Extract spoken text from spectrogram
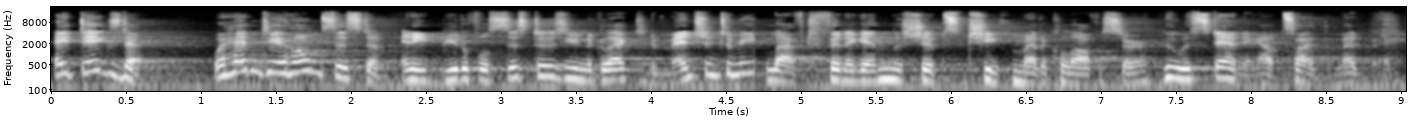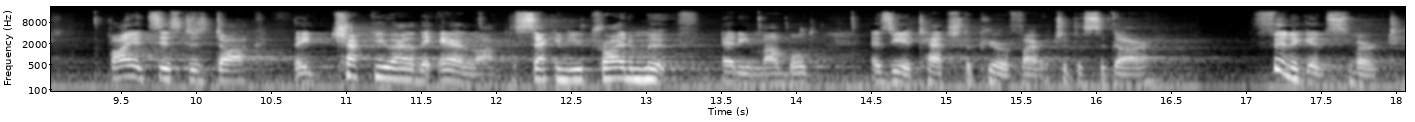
Hey, Digsda, we're heading to your home system. Any beautiful sisters you neglected to mention to me? laughed Finnegan, the ship's chief medical officer, who was standing outside the medbay. Quiet, sisters, Doc. They'd chuck you out of the airlock the second you try to move, Eddie mumbled as he attached the purifier to the cigar. Finnegan smirked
